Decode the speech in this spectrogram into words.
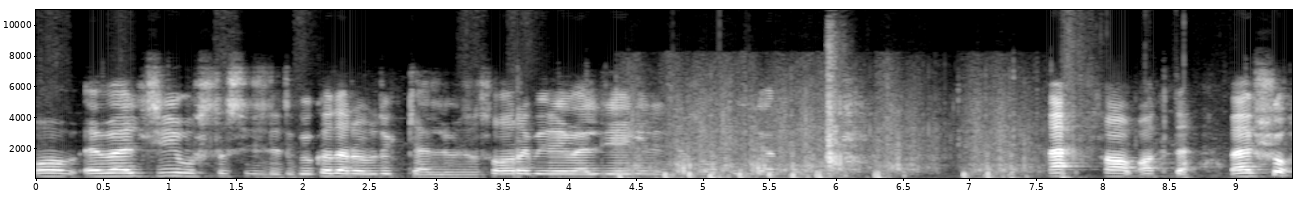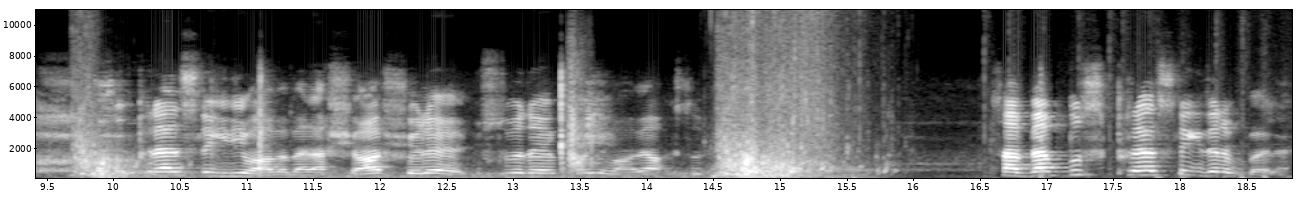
Oğlum emelci ustası izledik. O kadar övdük kendimizi. Sonra bir emelciye gelince zor gel. Heh tamam aktı. Ben şu, prensle gideyim abi ben aşağı. Şöyle üstüme de koyayım abi aksın. Tamam ben bu prensle giderim böyle.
